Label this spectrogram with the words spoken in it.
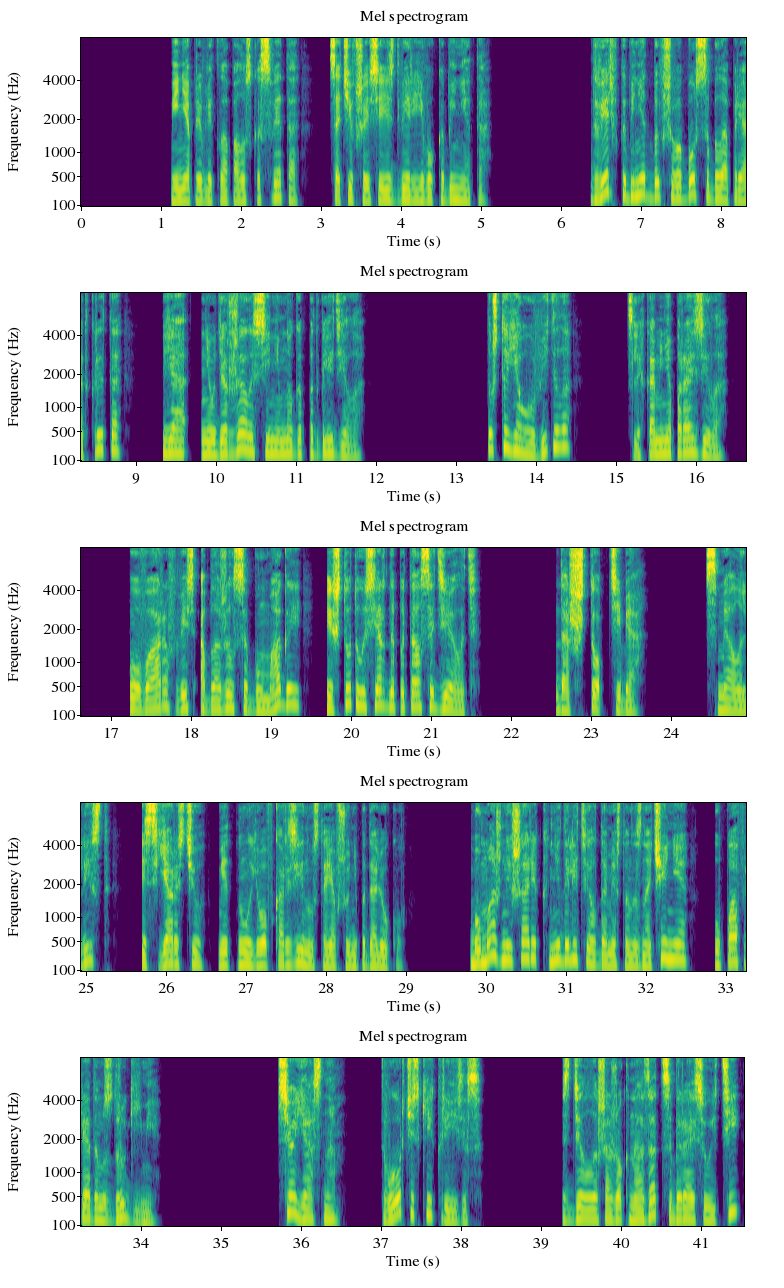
Меня привлекла полоска света, сочившаяся из двери его кабинета. Дверь в кабинет бывшего босса была приоткрыта, я не удержалась и немного подглядела. То, что я увидела, слегка меня поразило. Уваров весь обложился бумагой и что-то усердно пытался делать. «Да чтоб тебя!» Смял лист и с яростью метнул его в корзину, стоявшую неподалеку. Бумажный шарик не долетел до места назначения, упав рядом с другими. Все ясно. Творческий кризис. Сделала шажок назад, собираясь уйти,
